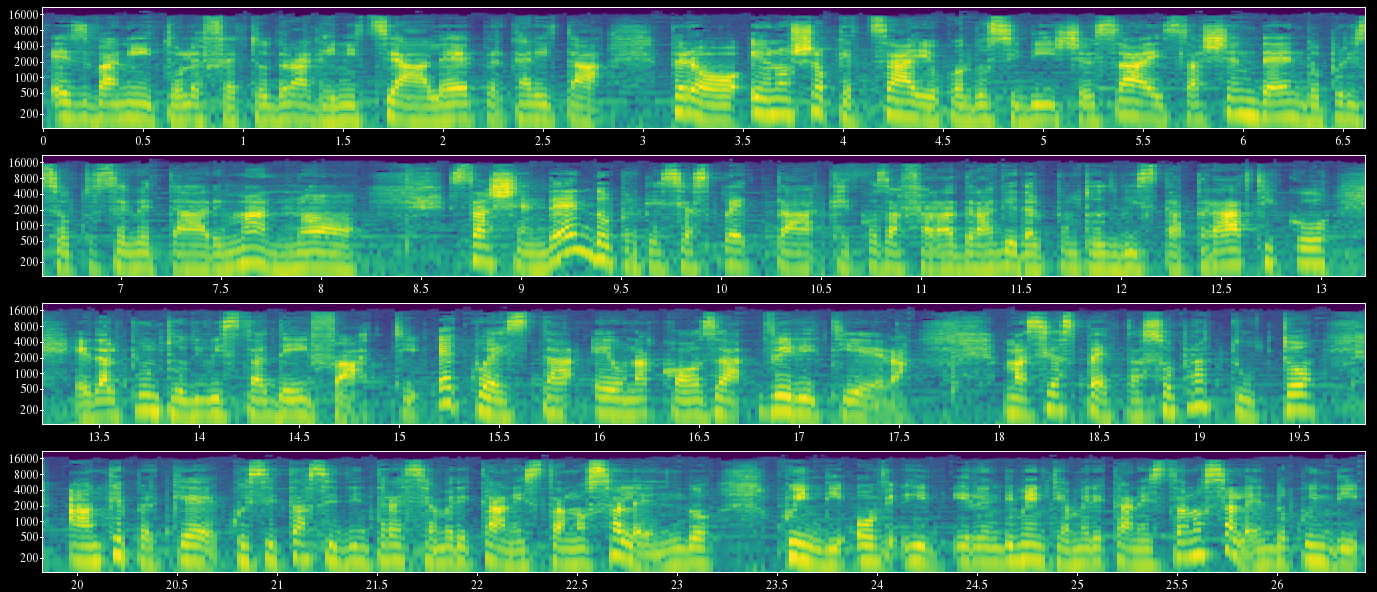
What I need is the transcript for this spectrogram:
è svanito l'effetto Draghi iniziale, eh, per carità, però è uno sciocchezzaio quando si dice, sai, sta scendendo per i sottosegretari, ma no, sta scendendo perché si aspetta che cosa farà Draghi dal punto di vista pratico e dal punto di vista dei fatti e questa è una cosa veritiera. Ma si aspetta soprattutto anche perché questi tassi di interessi americani stanno salendo, quindi ov- i rendimenti americani stanno salendo, quindi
